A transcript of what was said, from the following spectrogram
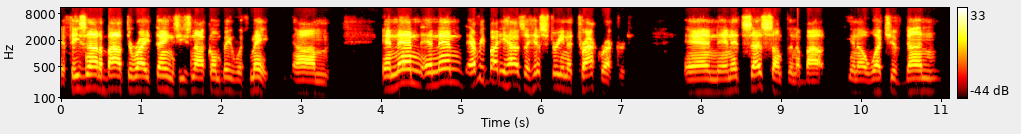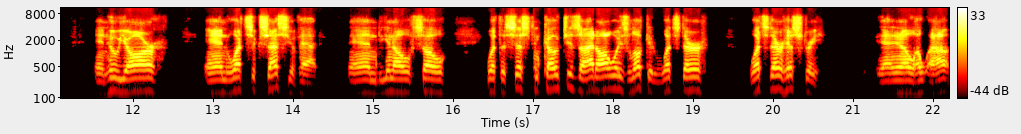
If he's not about the right things, he's not going to be with me. Um, and then, and then everybody has a history and a track record, and and it says something about you know what you've done and who you are and what success you've had. And you know, so with assistant coaches, I'd always look at what's their what's their history, and you know, how,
